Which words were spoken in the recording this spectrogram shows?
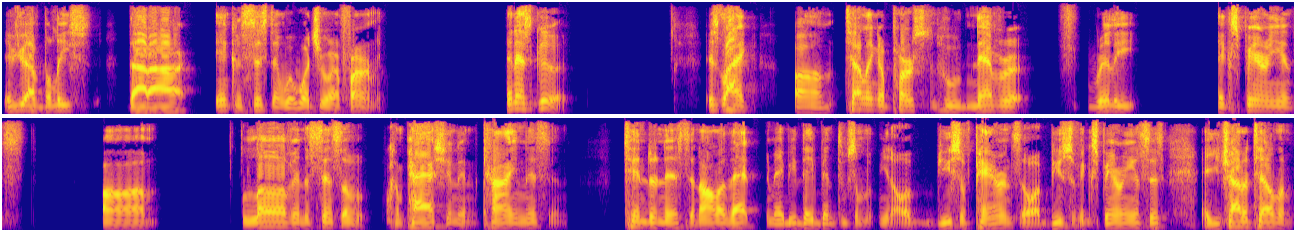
if you have beliefs that are inconsistent with what you're affirming. And that's good. It's like um, telling a person who never really experienced um, love in the sense of compassion and kindness and tenderness and all of that. Maybe they've been through some, you know, abusive parents or abusive experiences, and you try to tell them,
